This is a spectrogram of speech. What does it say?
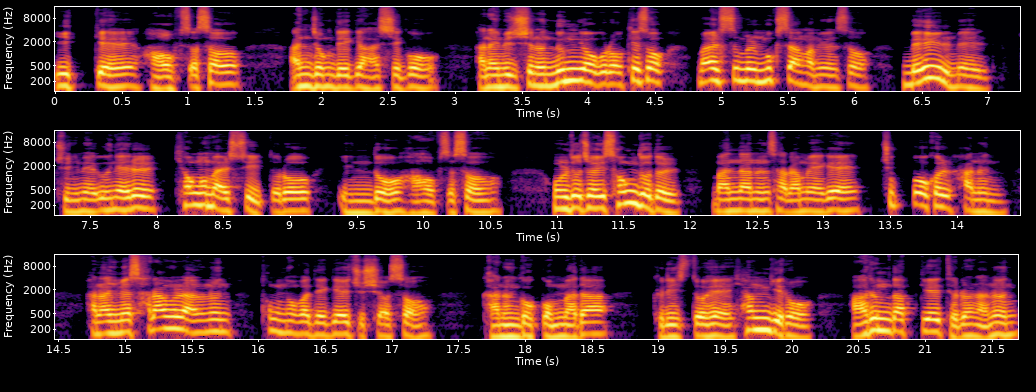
있게 하옵소서. 안정되게 하시고 하나님이 주시는 능력으로 계속 말씀을 묵상하면서 매일매일 주님의 은혜를 경험할 수 있도록 인도하옵소서. 오늘도 저희 성도들 만나는 사람에게 축복을 하는 하나님의 사랑을 나누는 통로가 되게 해주셔서 가는 곳곳마다 그리스도의 향기로 아름답게 드러나는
